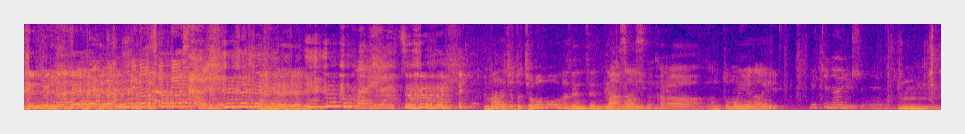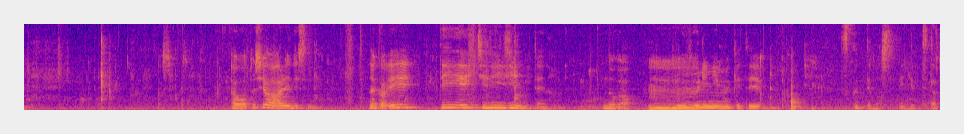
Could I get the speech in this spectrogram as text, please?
宣伝したらいいんじゃない前が一まだちょっと情報が全然出てまないから何とも言えない、見てないですね。うん。あ私はあれですね。なんか ADHD みたいなのがうん。分振りに向けて作ってますって言ってたか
